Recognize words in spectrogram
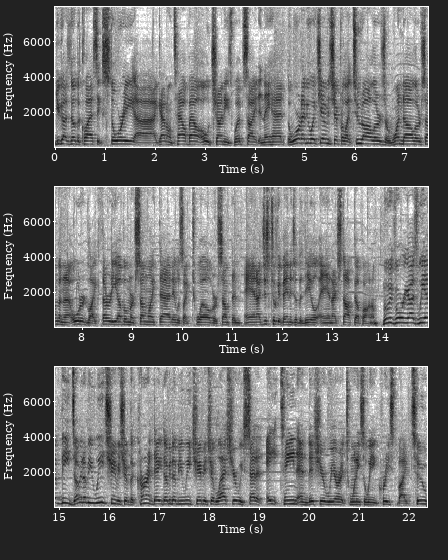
You guys know the classic story. Uh, I got on Taobao, old Chinese website, and they had the World Heavyweight Championship for like $2 or $1 or something, and I ordered like 30 of them or something like that. It was like 12 or something, and I just took advantage of the deal, and I stocked up on them. Moving forward, guys, we have the WWE Championship, the current day WWE Championship. Last year, we sat at 18, and this year we are at 20, so we increased by 2,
